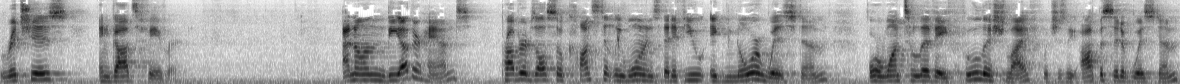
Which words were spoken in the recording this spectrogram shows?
riches, and God's favor. And on the other hand, Proverbs also constantly warns that if you ignore wisdom or want to live a foolish life, which is the opposite of wisdom,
